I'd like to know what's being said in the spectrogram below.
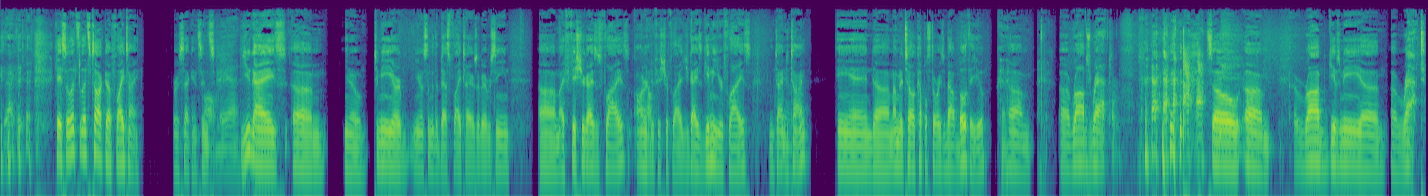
exactly. Okay, so let's let's talk uh, fly tying for a second, since oh you guys, um, you know, to me are you know some of the best fly tires I've ever seen. Um, I fish your guys' flies. Honored Yeah. to fish your flies. You guys give me your flies from time to time, and um, I'm going to tell a couple stories about both of you. okay, Um, uh, Rob's rat. so um, Rob gives me a, a rat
